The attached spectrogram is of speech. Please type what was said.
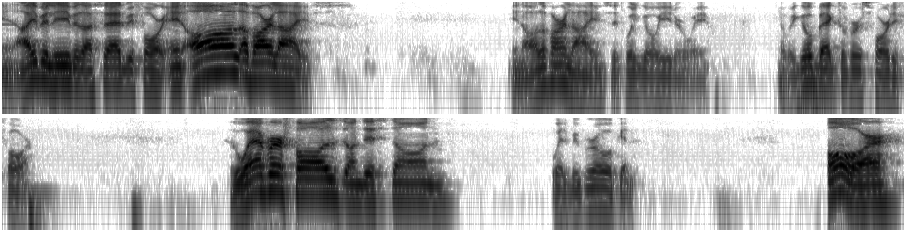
and I believe, as I said before, in all of our lives, in all of our lives, it will go either way. If we go back to verse 44. Whoever falls on this stone will be broken. Or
